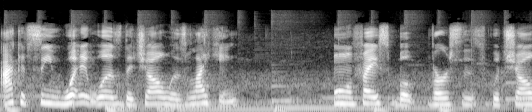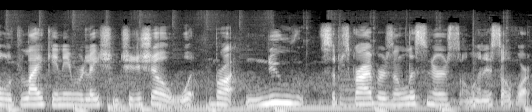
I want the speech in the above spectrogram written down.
I could see what it was that y'all was liking on Facebook versus what y'all was liking in relation to the show. What brought new subscribers and listeners on and so forth.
